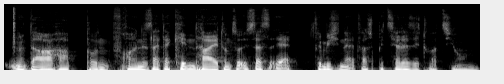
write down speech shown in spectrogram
da hab und Freunde seit der Kindheit und so ist das für mich eine etwas spezielle Situation.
